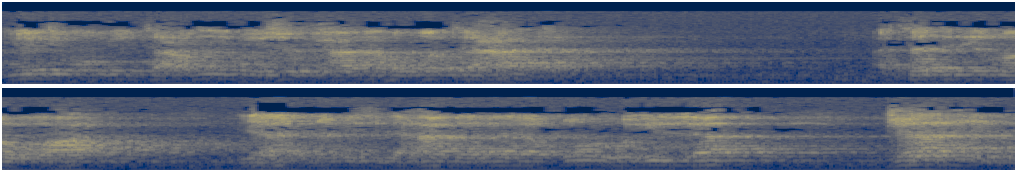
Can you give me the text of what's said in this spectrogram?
يجب من تعظيمه سبحانه وتعالى. أتدري ما الله؟ لأن مثل هذا لا يقوله إلا جاهل.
